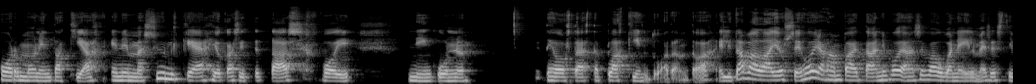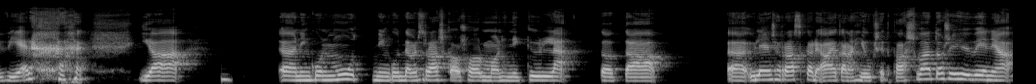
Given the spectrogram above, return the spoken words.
hormonin takia enemmän sylkeä, joka sitten taas voi niin kuin, tehostaa sitä plakin tuotantoa. Eli tavallaan, jos ei hoida hampaitaan, niin voihan se vauva ne ilmeisesti viedä. ja niin kuin muut niin kuin raskaushormonit, niin kyllä tota, yleensä raskauden aikana hiukset kasvaa tosi hyvin ja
